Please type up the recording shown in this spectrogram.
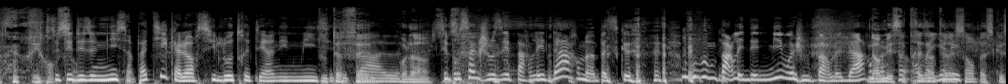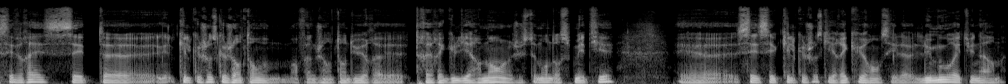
c'était des ennemis sympathiques. Alors si l'autre était un ennemi, c'était pas. Euh, voilà. C'est pour ça que j'osais parler d'armes parce que vous, vous me parlez d'ennemis, moi je vous parle d'armes. Non mais c'est très intéressant parce que c'est vrai, c'est quelque chose que j'entends, enfin que j'ai entendu très régulièrement justement dans ce métier euh, c'est quelque chose qui est récurrent. C'est l'humour est une arme.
